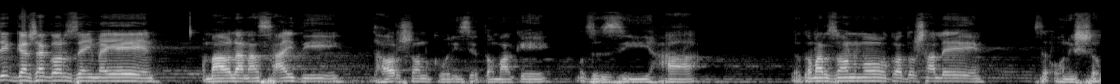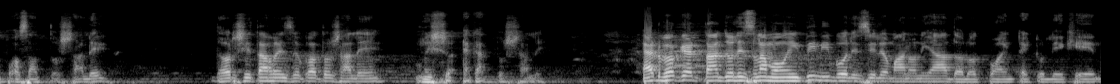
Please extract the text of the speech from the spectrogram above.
জিজ্ঞাসা করছে মেয়ে, মাওলানা সাইদি ধর্ষণ করেছে তোমাকে? বলছে, জি, হা। তোমার জন্ম কত সালে? উনিশশো পঁচাত্তর সালে। ধর্ষিতা হয়েছে কত সালে? উনিশশো একাত্তর সালে। অ্যাডভোকেট তাজুল ইসলাম ওই দিনই বলেছিল, মাননীয় আদালত পয়েন্ট একটু লেখেন।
